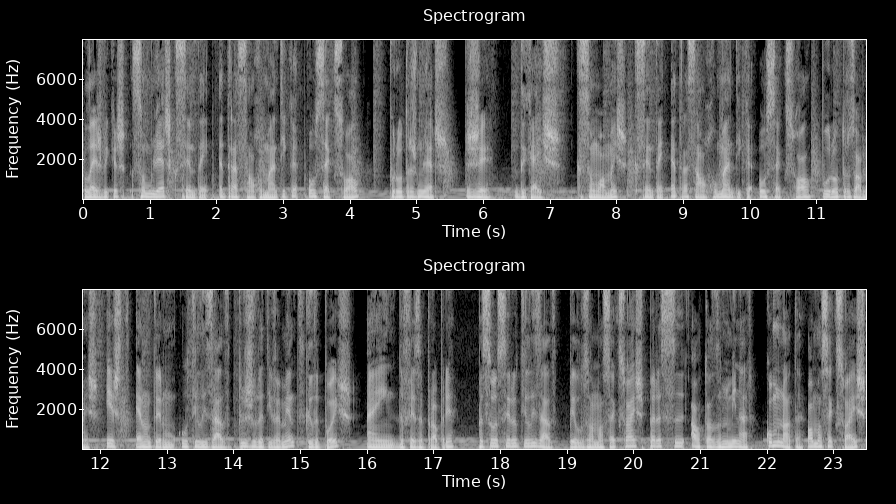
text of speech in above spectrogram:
Lésbicas são mulheres que sentem atração romântica ou sexual por outras mulheres. G. De gays, que são homens que sentem atração romântica ou sexual por outros homens. Este era um termo utilizado pejorativamente que depois, em defesa própria, passou a ser utilizado pelos homossexuais para se autodenominar. Como nota, homossexuais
